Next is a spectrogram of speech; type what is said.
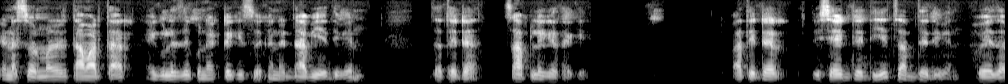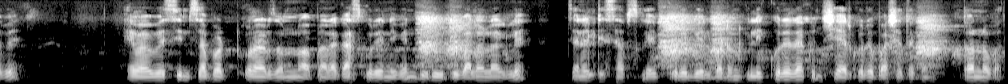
ট্রান্সফরমারের তামার তার, এগুলো যে কোনো একটা কিছু এখানে ডাবিয়ে দিবেন, যাতে এটা চাপ লেগে থাকে। পাতিটার দুই সাইড দিয়ে দিয়ে চাপ দিয়ে দিবেন, হয়ে যাবে। এভাবে সিম সাপোর্ট করার জন্য আপনারা কাজ করে নেবেন। ভিডিওটি ভালো লাগলে চ্যানেলটি সাবস্ক্রাইব করে বেল বাটন ক্লিক করে রাখুন শেয়ার করে পাশে থাকুন। ধন্যবাদ।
